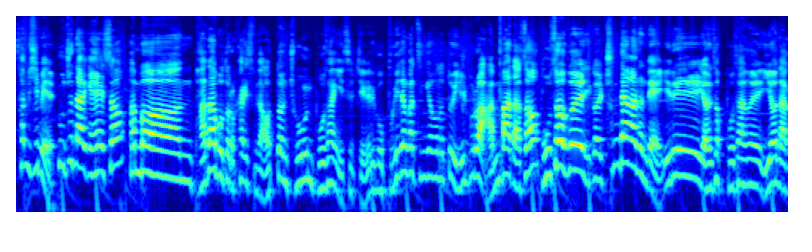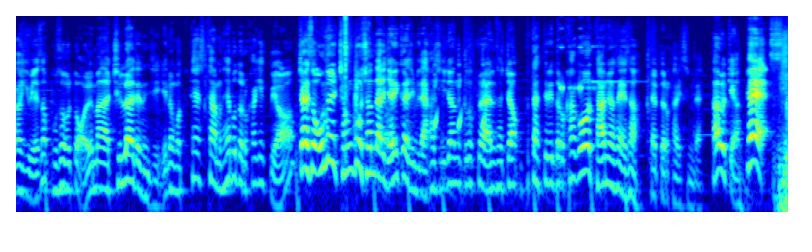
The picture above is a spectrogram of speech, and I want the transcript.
30일 꾸준하게 해서 한번 받아보도록 하겠습니다. 어떤 좋은 보상이 있을지. 그리고 부계정 같은 경우는 또 일부러 안 받아서 보석을 이걸 충당하는데 1일 연속 보상을 이어나가기 위해서 보석을 또 얼마나 질러야 되는지 이런 것도 테스트 한번 해보도록 하겠고요. 자 그래서 오늘 정보 전달은 여기까지입니다. 가시기 전 구독, 좋아요, 알림 설정 부탁드리도록 하고 다음 영상에서 뵙도록 하겠습니다. 가볼게요. 패스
